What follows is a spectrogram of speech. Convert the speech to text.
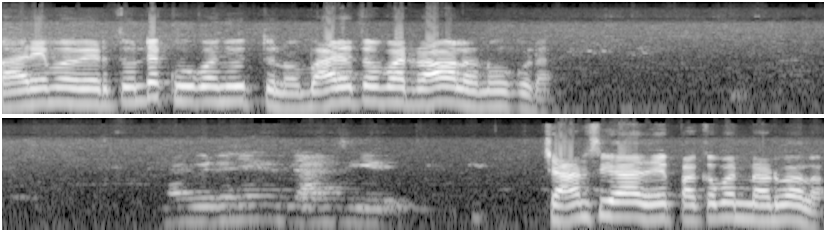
భార్య ఏమో పెడుతుంటే కూకొని చూస్తున్నావు. భార్యతో పాటు రావాలా నువ్వు కూడా? ఛాన్స్ కాదే పక్క పని నడవాలా?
